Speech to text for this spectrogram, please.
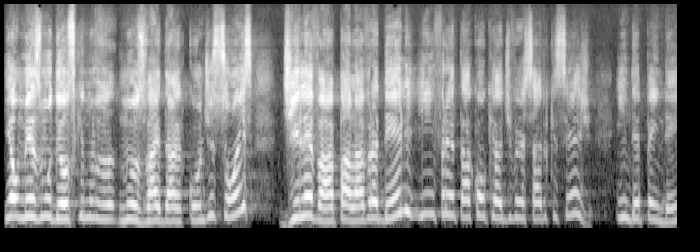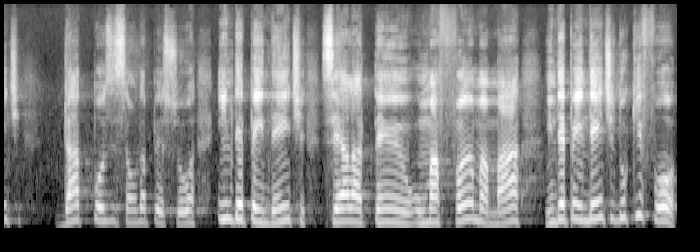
E é o mesmo Deus que nos vai dar condições de levar a palavra dele e enfrentar qualquer adversário que seja, independente da posição da pessoa, independente se ela tem uma fama má, independente do que for.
